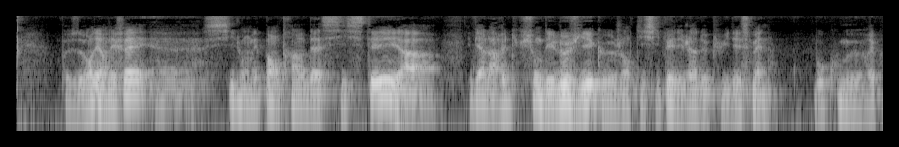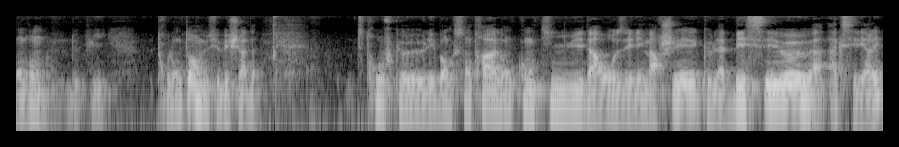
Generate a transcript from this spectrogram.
On peut se demander en effet euh, si l'on n'est pas en train d'assister à eh bien, la réduction des leviers que j'anticipais déjà depuis des semaines. Beaucoup me répondront depuis trop longtemps, Monsieur Béchade. Il se trouve que les banques centrales ont continué d'arroser les marchés, que la BCE a accéléré,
